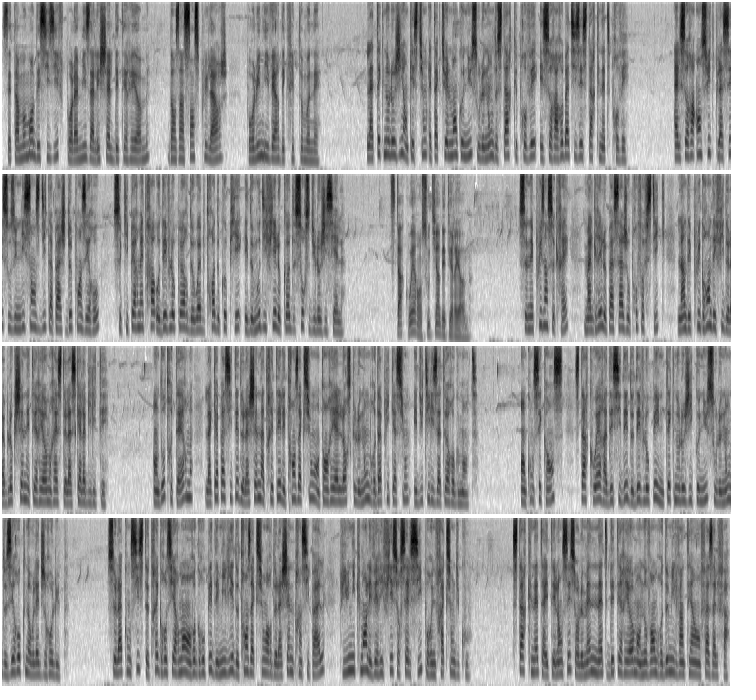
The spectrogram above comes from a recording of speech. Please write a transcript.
C'est un moment décisif pour la mise à l'échelle d'Ethereum, dans un sens plus large, pour l'univers des crypto-monnaies. La technologie en question est actuellement connue sous le nom de Stark Prové et sera rebaptisée Starknet Prové. Elle sera ensuite placée sous une licence dite Apache 2.0, ce qui permettra aux développeurs de Web3 de copier et de modifier le code source du logiciel. Starkware en soutien d'Ethereum. Ce n'est plus un secret, malgré le passage au Proof of Stake, l'un des plus grands défis de la blockchain Ethereum reste la scalabilité. En d'autres termes, la capacité de la chaîne à traiter les transactions en temps réel lorsque le nombre d'applications et d'utilisateurs augmente. En conséquence, Starkware a décidé de développer une technologie connue sous le nom de Zero Knowledge Rollup. Cela consiste très grossièrement en regrouper des milliers de transactions hors de la chaîne principale, puis uniquement les vérifier sur celle-ci pour une fraction du coût. Starknet a été lancé sur le mainnet d'Ethereum en novembre 2021 en phase alpha.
